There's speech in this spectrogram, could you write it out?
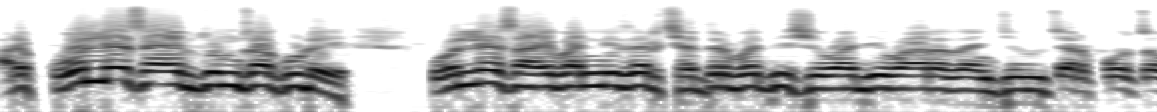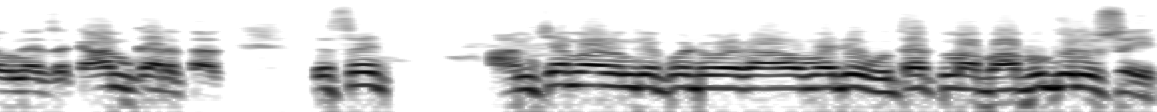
अरे कोल्हे साहेब तुमचा कुठे? कोल्हे साहेबांनी जर छत्रपती शिवाजी महाराजांचे विचार पोहोचवण्याचं काम करतात तसं आमच्या माळुंगे पडवळ गावामध्ये हुतात्मा बाबू सहित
